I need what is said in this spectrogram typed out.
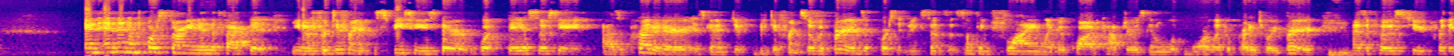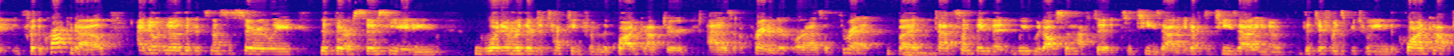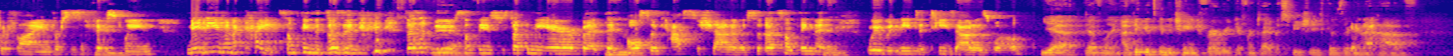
and and then of course throwing in the fact that you know for different species they're what they associate as a predator is going to di- be different so with birds of course it makes sense that something flying like a quadcopter is going to look more like a predatory bird mm-hmm. as opposed to for the for the crocodile i don't know that it's necessarily that they're associating whatever they're detecting from the quadcopter as a predator or as a threat. But mm. that's something that we would also have to, to tease out. You'd have to tease out, you know, the difference between the quadcopter flying versus a fixed mm. wing, maybe even a kite, something that doesn't doesn't move, yeah. something that's just up in the air, but that mm. also casts a shadow. So that's something that yeah. we would need to tease out as well. Yeah, definitely. I think it's going to change for every different type of species because they're yeah. going to have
